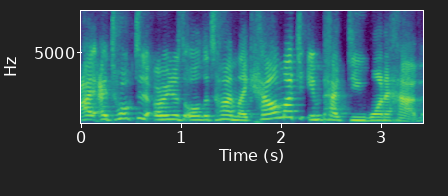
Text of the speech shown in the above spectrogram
I, I talk to owners all the time, like, how much impact do you want to have?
